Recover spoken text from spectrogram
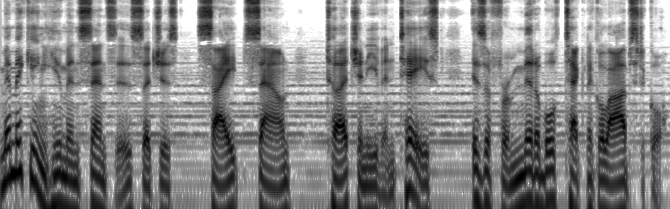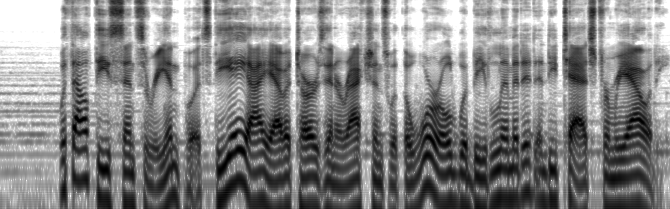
Mimicking human senses such as sight, sound, touch, and even taste is a formidable technical obstacle. Without these sensory inputs, the AI avatar's interactions with the world would be limited and detached from reality.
